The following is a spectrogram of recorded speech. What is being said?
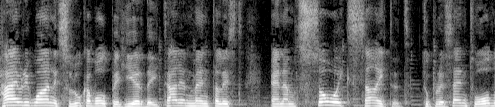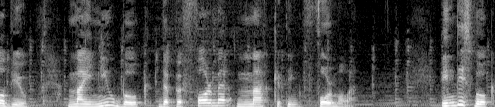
Hi everyone, it's Luca Volpe here, the Italian mentalist, and I'm so excited to present to all of you my new book, The Performer Marketing Formula. In this book,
